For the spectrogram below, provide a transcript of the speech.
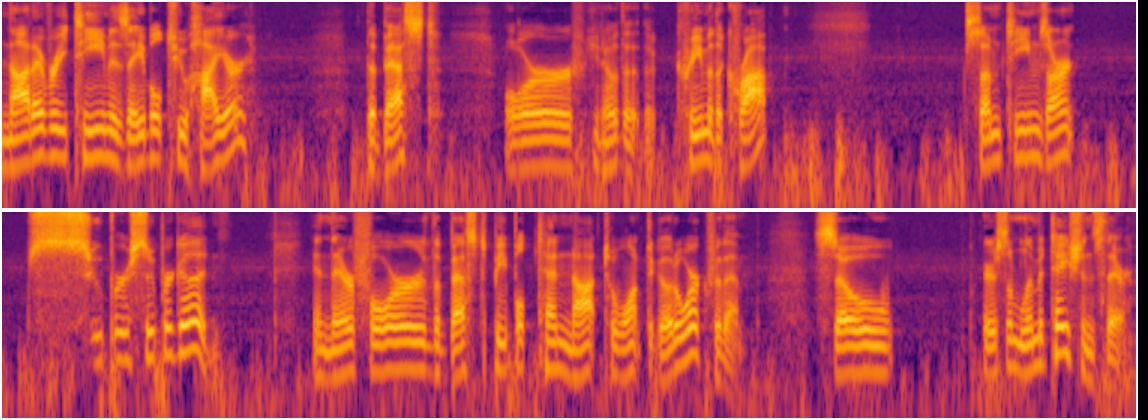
Not every team is able to hire the best or, you know, the, the cream of the crop. Some teams aren't super, super good. And therefore, the best people tend not to want to go to work for them. So there's some limitations there.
